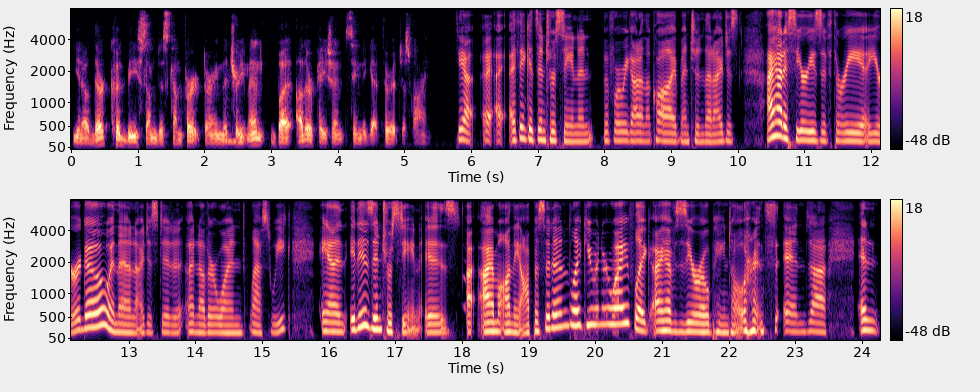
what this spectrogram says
you know, there could be some discomfort during the Mhm. treatment, but other patients seem to get through it just fine. Yeah, I, I think it's interesting. And before we got on the call, I mentioned that I just I had a series of three a year ago, and then I just did another one last week. And it is interesting. Is I, I'm on the opposite end, like you and your wife. Like I have zero pain tolerance, and uh, and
